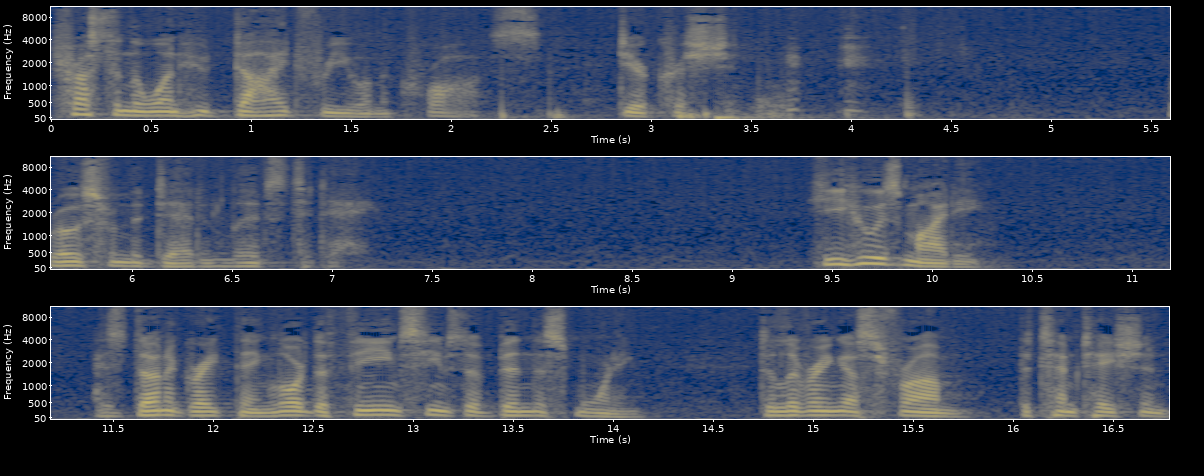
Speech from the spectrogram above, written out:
Trust in the one who died for you on the cross. dear Christian, rose from the dead and lives today. He who is mighty has done a great thing. Lord, the theme seems to have been this morning delivering us from the temptation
